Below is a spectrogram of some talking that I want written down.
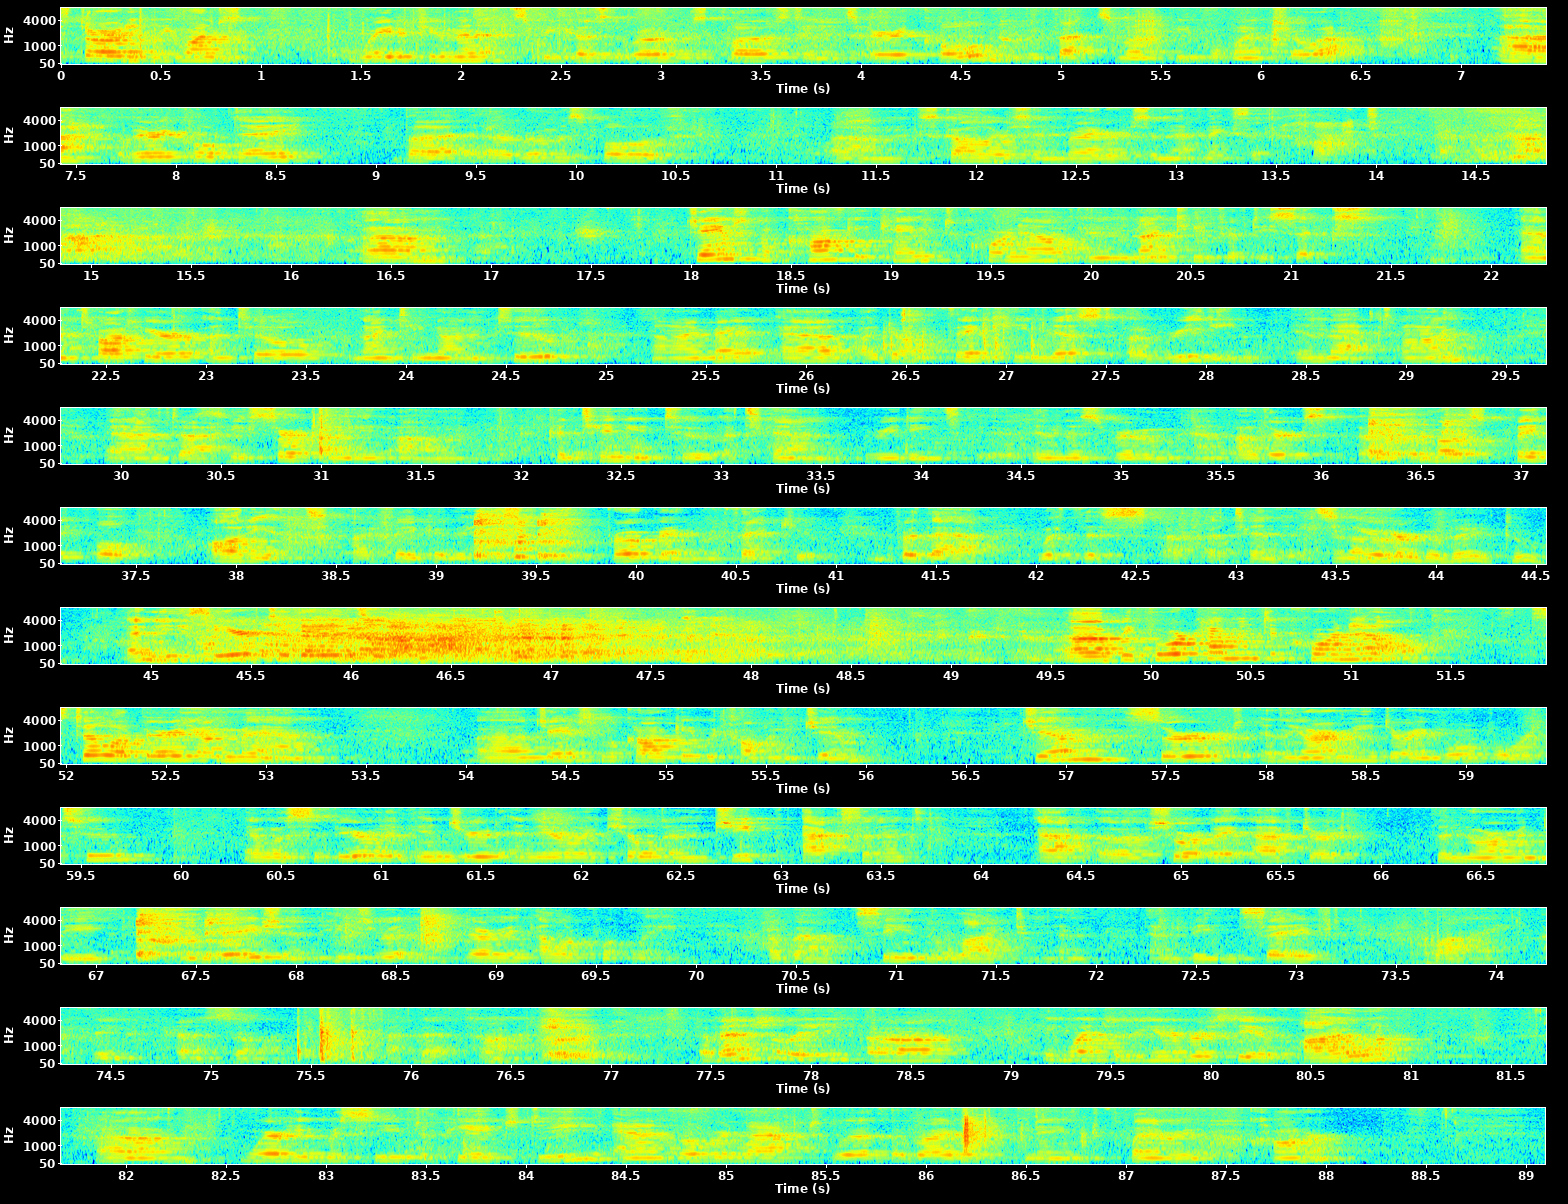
starting, we wanted to wait a few minutes because the road was closed and it's very cold, and we thought some other people might show up. Uh, A very cold day, but a room is full of um, scholars and writers, and that makes it hot. Um, James McConkey came to Cornell in 1956 and taught here until 1992. And I may add, I don't think he missed a reading in that time. And uh, he certainly um, continued to attend readings in this room and others. Uh, the most faithful audience, I think, in the history of the program. We thank you for that with this uh, attendance And I'm here today, too. and he's here today too. Uh, Before coming to Cornell, still a very young man, uh, James McConkey, we call him Jim. Jim served in the Army during World War II and was severely injured and nearly killed in a Jeep accident uh, shortly after the Normandy invasion. He's written very eloquently about seeing the light and, and being saved by, I think, penicillin at that time. Eventually, uh, he went to the University of Iowa, um, where he received a PhD and overlapped with a writer named Flannery O'Connor.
